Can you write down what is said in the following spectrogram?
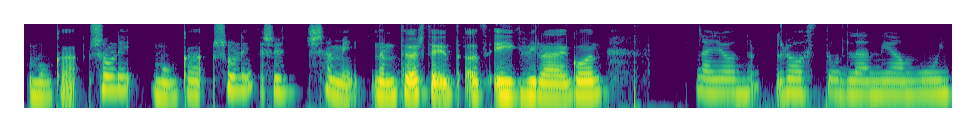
munka, suli, munka, suli, és hogy semmi nem történt az égvilágon. Nagyon rossz tud lenni amúgy.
